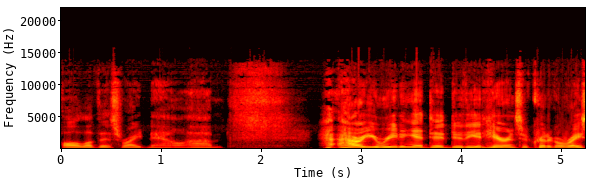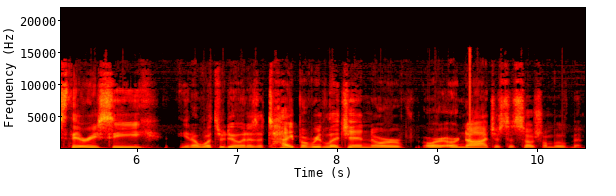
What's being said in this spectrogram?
all of this right now. Um, how are you reading it? Do, do the adherents of critical race theory see, you know, what they're doing as a type of religion, or or, or not, just a social movement?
